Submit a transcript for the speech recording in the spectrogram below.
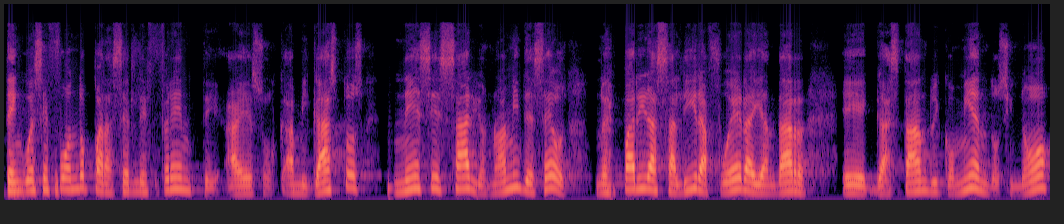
tengo ese fondo para hacerle frente a esos, a mis gastos necesarios, no a mis deseos. No es para ir a salir afuera y andar eh, gastando y comiendo, sino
